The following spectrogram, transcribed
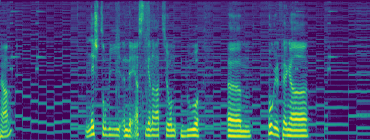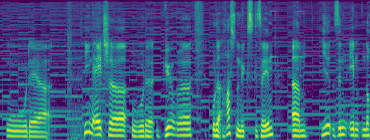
Ja. Nicht so wie in der ersten Generation nur ähm, Vogelfänger oder Teenager oder Göre oder hast du nichts gesehen. Ähm, hier sind eben noch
